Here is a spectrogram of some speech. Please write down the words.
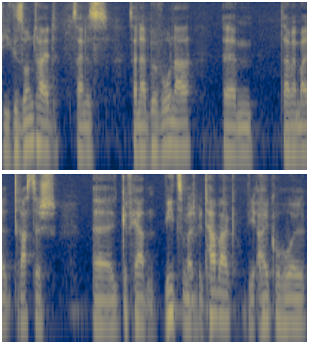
die Gesundheit seines, seiner Bewohner, ähm, sagen wir mal, drastisch äh, gefährden. Wie zum Beispiel Tabak, wie Alkohol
